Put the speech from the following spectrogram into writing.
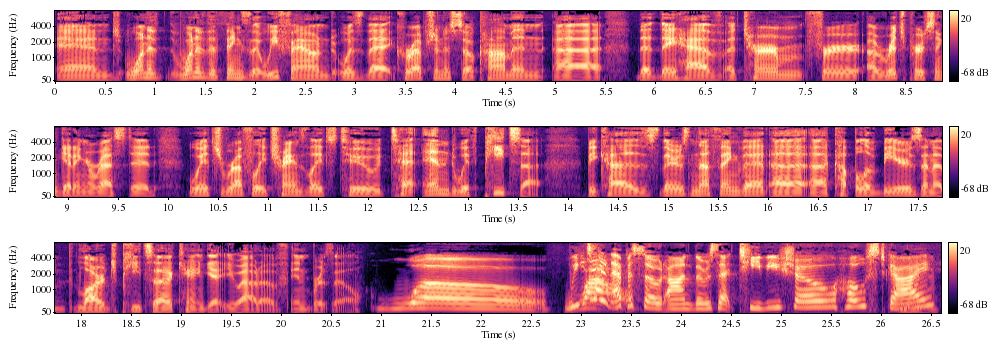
and one of one of the things that we found was that corruption is so common uh, that they have a term for a rich person getting arrested, which roughly translates to "to end with pizza." Because there's nothing that a, a couple of beers and a large pizza can't get you out of in Brazil. Whoa. We did an episode on there was that TV show host guy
